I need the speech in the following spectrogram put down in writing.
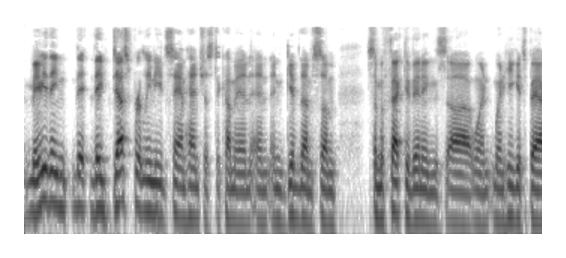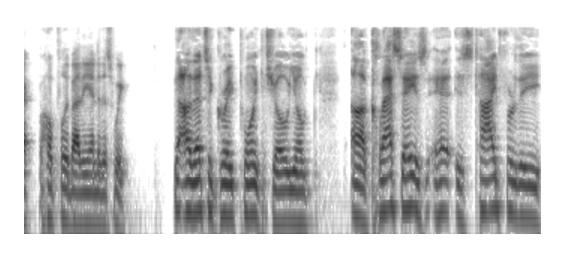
maybe they, they, they desperately need Sam Hentges to come in and, and give them some some effective innings when when he gets back, hopefully by the end of this week. Yeah, that's a great point, Joe. You know, uh, A is is tied for the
